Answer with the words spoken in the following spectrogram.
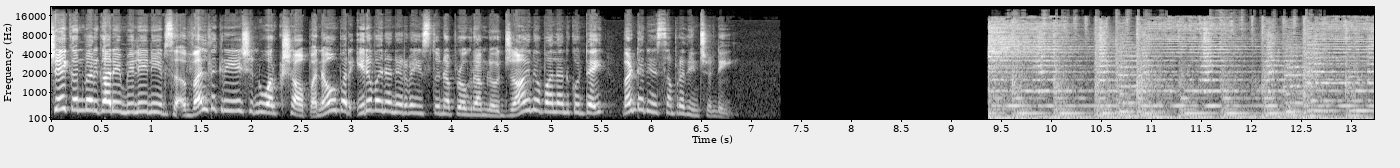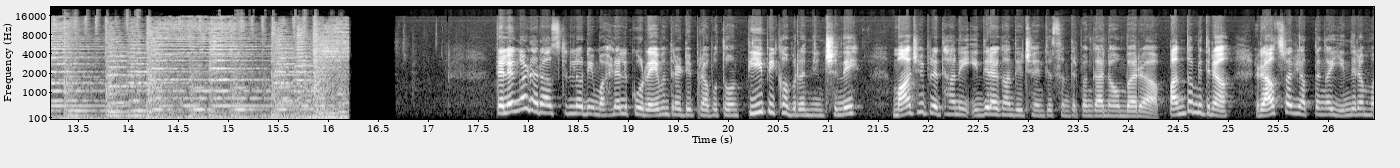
షేక్ అన్వర్ గారి millionaires wealth creation workshop November ఇరవైన నిర్వహిస్తున్న ప్రోగ్రాంలో జాయిన్ అవ్వాలనుకుంటే వెంటనే సంప్రదించండి. తెలంగాణ రాష్ట్రంలోని మహిళలకు రేవంత్ రెడ్డి ప్రభుత్వం తీపి కబురందించింది మాజీ ప్రధాని ఇందిరాగాంధీ జయంతి సందర్భంగా నవంబర్ పంతొమ్మిదిన రాష్ట్ర వ్యాప్తంగా ఇందిరమ్మ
